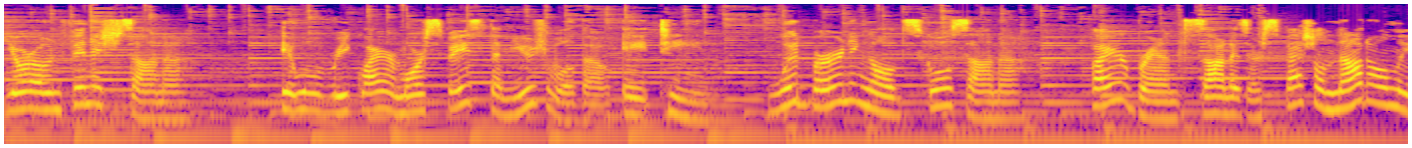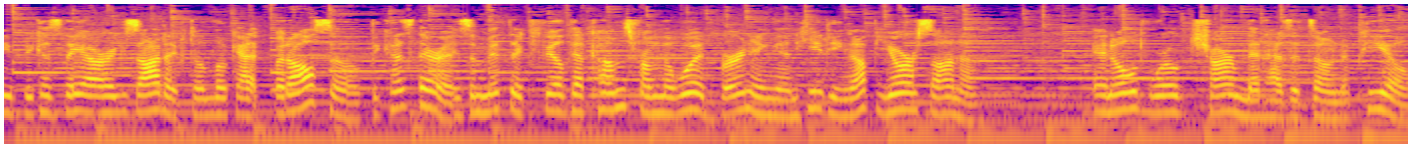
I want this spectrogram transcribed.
your own Finnish sauna. It will require more space than usual though. 18. Wood-burning old-school sauna. Firebrand saunas are special not only because they are exotic to look at, but also because there is a mythic feel that comes from the wood burning and heating up your sauna an old-world charm that has its own appeal.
